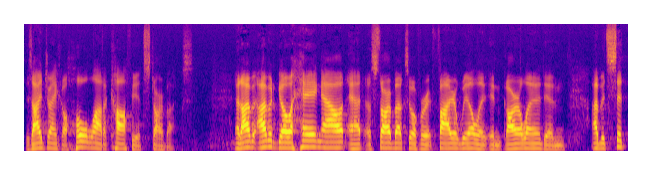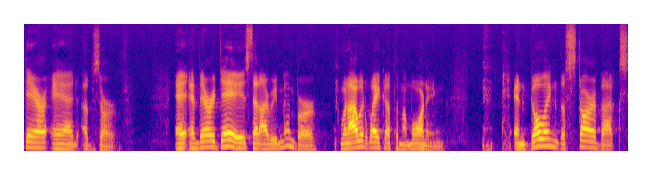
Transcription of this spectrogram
is I drank a whole lot of coffee at Starbucks. And I, w- I would go hang out at a Starbucks over at Firewheel in, in Garland and I would sit there and observe. And, and there are days that I remember when I would wake up in the morning and going to Starbucks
